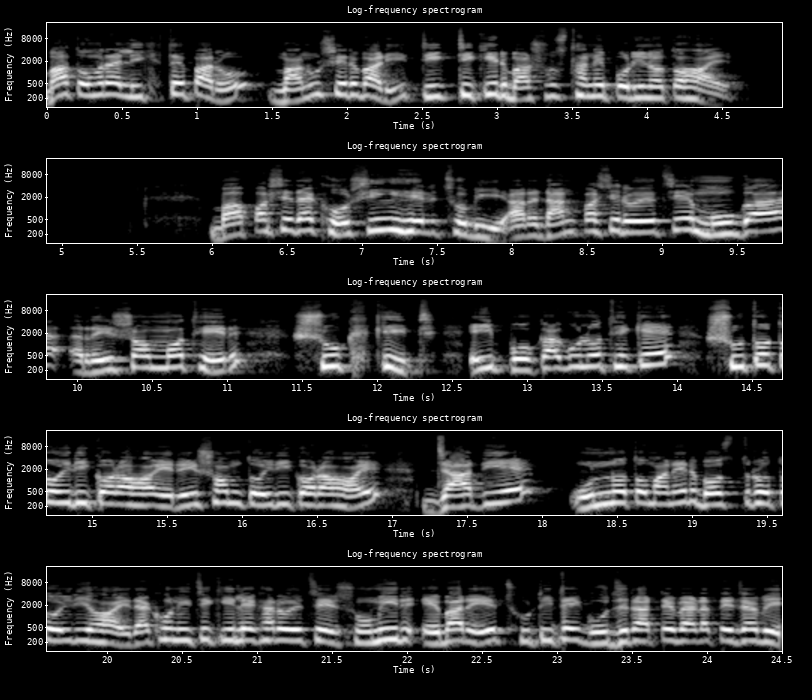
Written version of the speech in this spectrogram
বা তোমরা লিখতে পারো, মানুষের বাড়ি টিকটিকির বাসস্থানে পরিণত হয়। বা পাশে দেখো সিংহের ছবি, আর ডান পাশে রয়েছে মুগা রেশম মথের সুখকীট এই পোকাগুলো থেকে সুতো তৈরি করা হয়, রেশম তৈরি করা হয়, যা দিয়ে উন্নত মানের বস্ত্র তৈরি হয়। দেখো নিচে কি লেখা রয়েছে, সমীর এবারে ছুটিতে গুজরাটে বেড়াতে যাবে।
